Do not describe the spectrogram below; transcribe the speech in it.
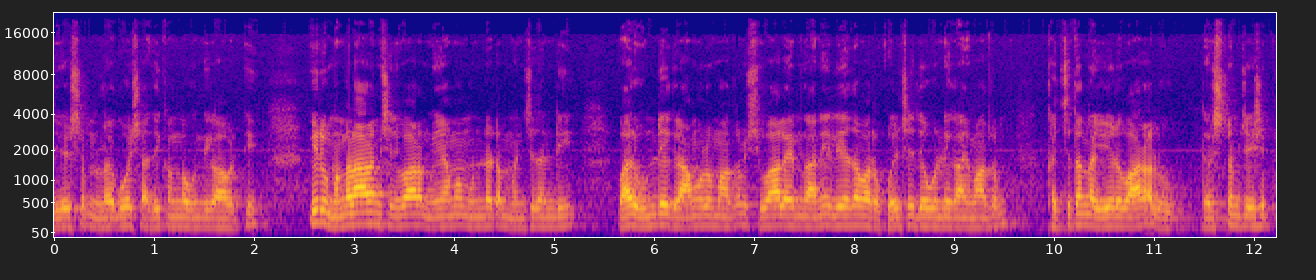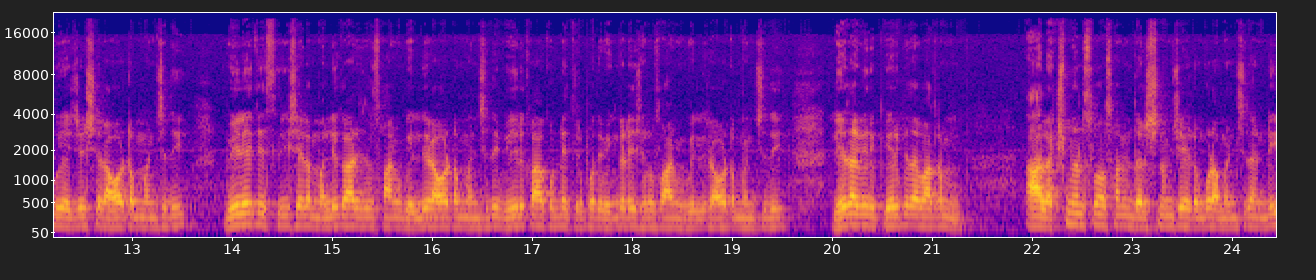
ద్వేషం నలఘోష అధికంగా ఉంది కాబట్టి వీరు మంగళవారం శనివారం నియమం ఉండటం మంచిదండి. వారు ఉండే గ్రామంలో మాత్రం శివాలయం కానీ లేదా వారు కొలిచే దేవుణ్ణి కానీ మాత్రం ఖచ్చితంగా ఏడు వారాలు దర్శనం చేసి పూజ చేసి రావటం మంచిది. వీలైతే శ్రీశైలం మల్లికార్జున స్వామికి వెళ్ళి రావటం మంచిది. వీలు కాకుండా తిరుపతి వెంకటేశ్వర స్వామికి వెళ్ళి రావటం మంచిది. లేదా వీరి పేరు మీద మాత్రం ఆ లక్ష్మీ స్వామిని దర్శనం చేయడం కూడా మంచిదండి.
